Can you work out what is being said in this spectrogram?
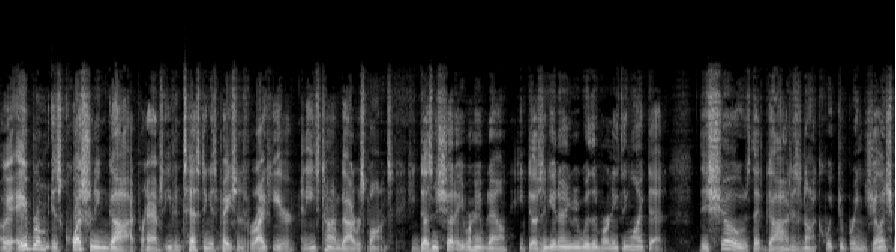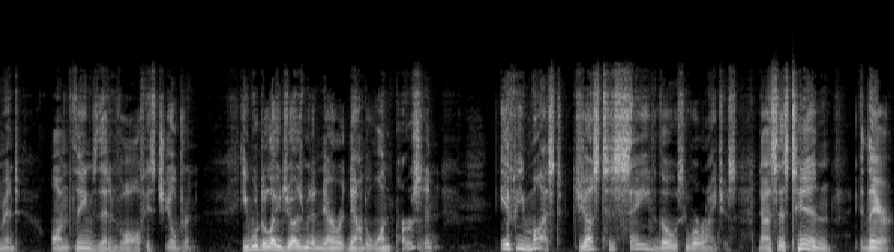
Okay, Abram is questioning God, perhaps even testing his patience right here, and each time God responds. He doesn't shut Abraham down, he doesn't get angry with him or anything like that. This shows that God is not quick to bring judgment on things that involve his children. He will delay judgment and narrow it down to one person if he must, just to save those who are righteous. Now it says 10 there,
